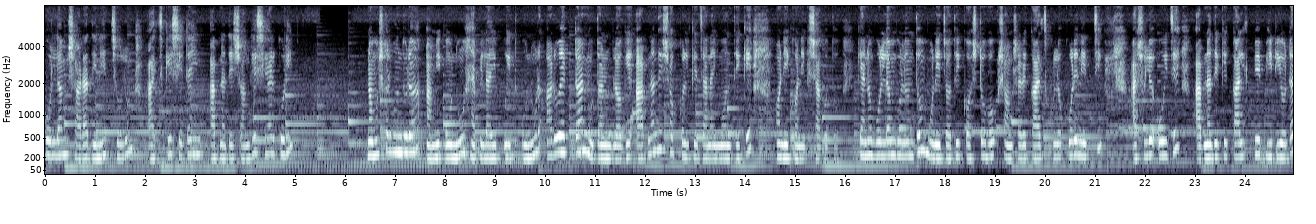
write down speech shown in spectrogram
করলাম সারা দিনে চলুন আজকে সেটাই আপনাদের সঙ্গে শেয়ার করি। নমস্কার বন্ধুরা, আমি অনু হ্যাপি লাইফ উইথ অনুর আরও একটা নতুন ব্লগে আপনাদের সকলকে জানাই মন থেকে অনেক অনেক স্বাগত। কেন বললাম বলুন তো, মনে যতই কষ্ট হোক সংসারের কাজগুলো করে নিচ্ছি। আসলে ওই যে আপনাদেরকে কালকে ভিডিওটা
